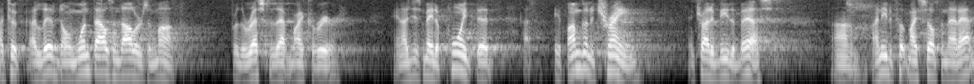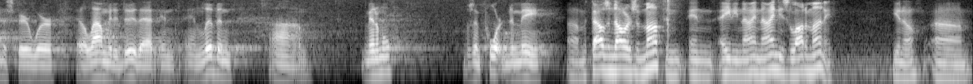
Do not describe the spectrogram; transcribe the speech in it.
I took I lived on $1,000 a month for the rest of that my career. And I just made a point that uh, if I'm going to train and try to be the best, um, I need to put myself in that atmosphere where it allowed me to do that. And, and living um, minimal was important to me. Um, $1,000 a month in, in 89, 90 is a lot of money, you know. Um,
